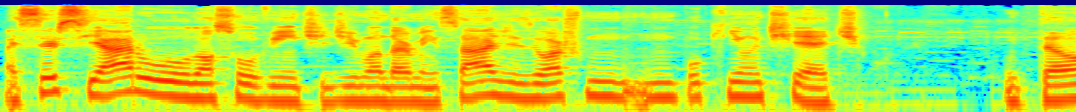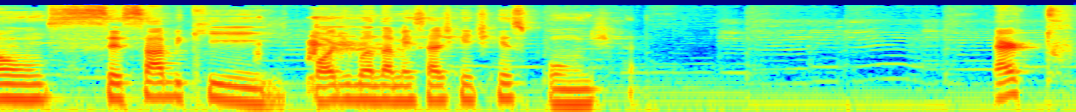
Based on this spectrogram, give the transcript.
Mas cercear o nosso ouvinte de mandar mensagens eu acho um, um pouquinho antiético. Então, você sabe que pode mandar mensagem que a gente responde, cara. Certo?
